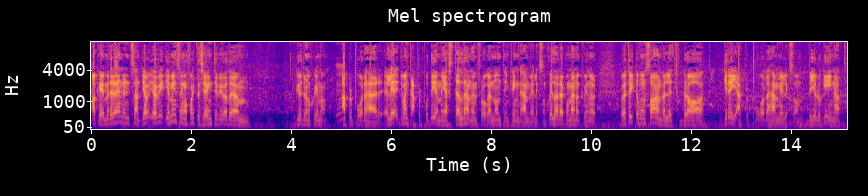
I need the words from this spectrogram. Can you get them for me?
okej, men det där är ändå intressant. Jag, jag, jag minns en gång faktiskt, jag intervjuade um, Gudrun Schyman, Mm. apropå det här, eller det var inte apropå det, men jag ställde henne en fråga, någonting kring det här med liksom, skillnader på män och kvinnor. Och jag tyckte hon sa en väldigt bra grej apropå det här med liksom, biologin, att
